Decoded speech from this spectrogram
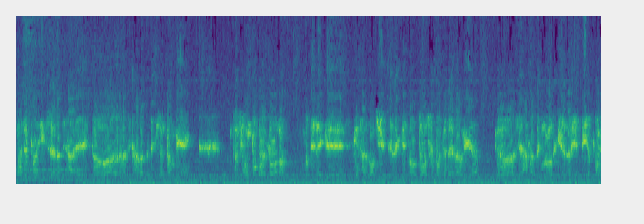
varios países gracias a esto, gracias a la un poco de todo, ¿no? Tiene que, que estar consciente de que no todo se puede tener en la vida, pero gracias a la tecnología de hoy en día, pues,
